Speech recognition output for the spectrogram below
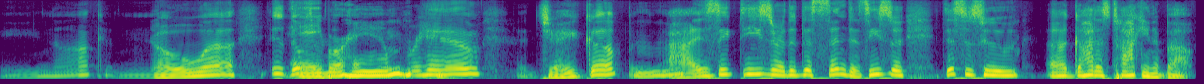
Enoch, Noah, Abraham. Abraham, Jacob, Isaac. These are the descendants. These are. This is who uh, God is talking about.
